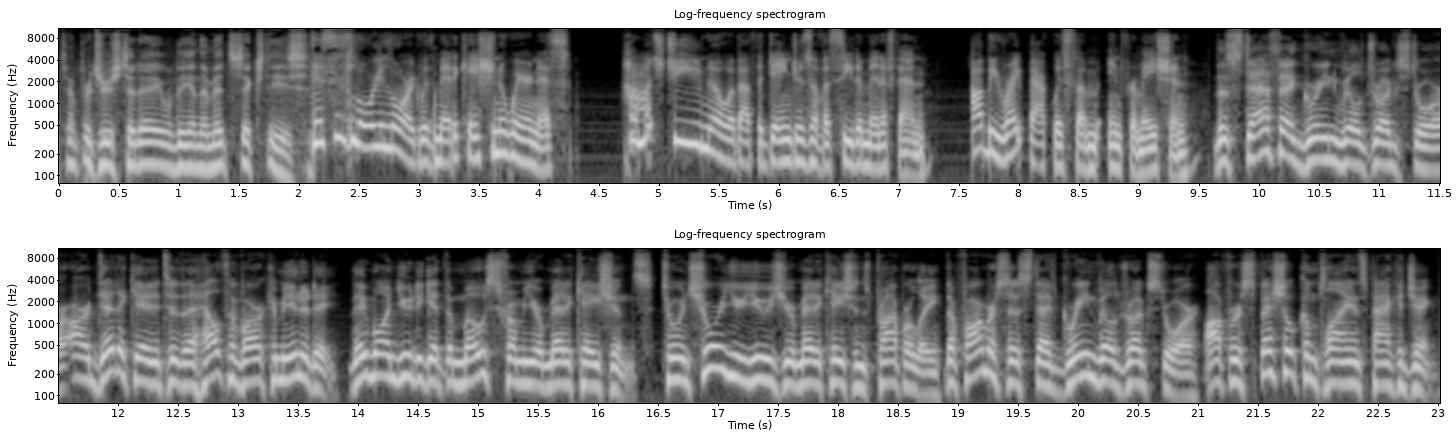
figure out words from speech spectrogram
Temperatures today will be in the mid 60s. This is Lori Lord with Medication Awareness. How much do you know about the dangers of acetaminophen? I'll be right back with some information. The staff at Greenville Drugstore are dedicated to the health of our community. They want you to get the most from your medications. To ensure you use your medications properly, the pharmacists at Greenville Drugstore offer special compliance packaging,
